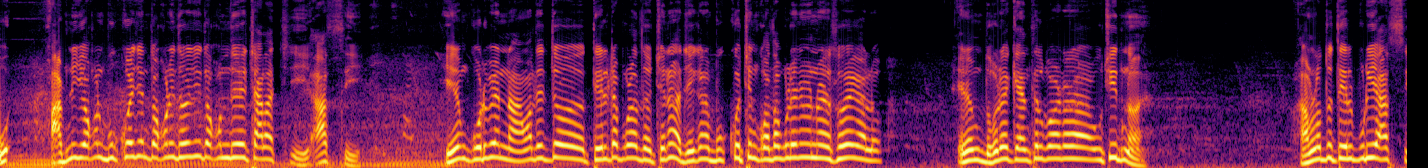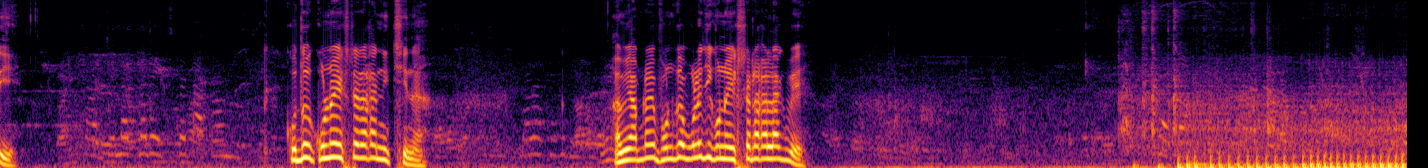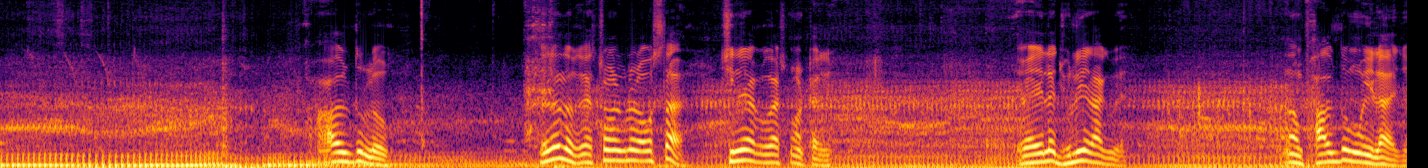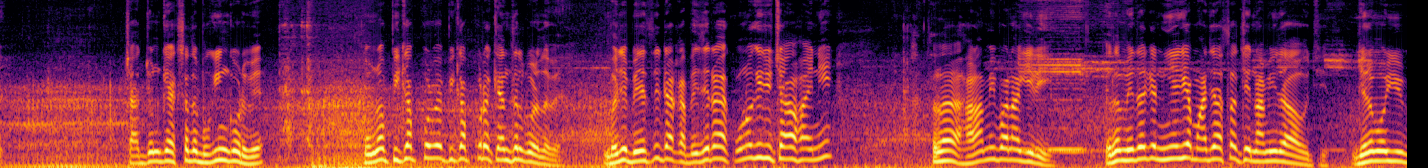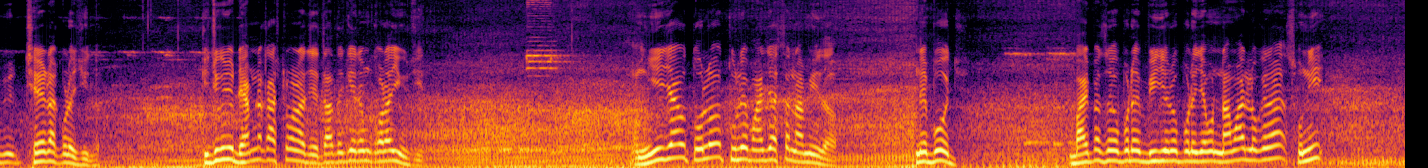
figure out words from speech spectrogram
ও, আপনি যখন বুক করেছেন, তখনই ধরেছি, তখন থেকে চালাচ্ছি, আসছি। এরকম করবেন না, আমাদের তো তেলটা পড়াতে হচ্ছে না, যেখানে বুক করছেন কথা বলে নেবেন, ব্যাস, হয়ে গেল। এরকম ধরে ক্যান্সেল করাটা উচিত নয়। আমরা তো তেল পুড়িয়ে আসছি। কোথাও কোনো এক্সট্রা টাকা নিচ্ছি না। আমি আপনাকে ফোন করে বলেছি, কোনো এক্সট্রা টাকা লাগবে? ফালতু লোক। দেখো তো কাস্টমারগুলোর অবস্থা। চিনে রাখো কাস্টমারটাকে এবার এলে ঝুলিয়ে রাখবে। ফালতু মহিলা আছে চারজনকে একসাথে বুকিং করবে। তোমরা পিক আপ করবে পিক আপ করে ক্যান্সেল করে দেবে। বলছে বেশি টাকা বেশি টাকা কোনো কিছু চাওয়া হয়নি। তাহলে হারামি পানাগিরি। এদের মেয়েদেরকে নিয়ে গিয়ে মাঝে রাস্তা নামিয়ে দেওয়া উচিত। যেরকম ওই ছেলেটা করেছিল। কিছু কিছু ঢ্যামনা কাস্টমার আছে, তাদেরকে এরকম করাই উচিত। নিয়ে যাও তোলো তুলে মাঝ রাস্তা নামিয়ে দাও। নে বোঝ। বাইপাসের ওপরে ব্রিজের ওপরে যেমন নামায় লোকেরা শুনি।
